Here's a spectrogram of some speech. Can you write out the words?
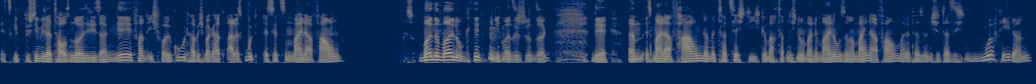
es gibt bestimmt wieder tausend Leute, die sagen, nee, fand ich voll gut, habe ich mal gehabt, alles gut, ist jetzt meine Erfahrung. Also meine Meinung, wie man so schon sagt. Nee, ähm, ist meine Erfahrung damit tatsächlich, die ich gemacht habe, nicht nur meine Meinung, sondern meine Erfahrung, meine persönliche, dass ich nur Federn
